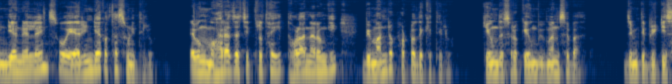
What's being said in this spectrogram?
ଇଣ୍ଡିଆନ୍ ଏୟାରଲାଇନ୍ସ ଓ ଏୟାର ଇଣ୍ଡିଆ କଥା ଶୁଣିଥିଲୁ ଏବଂ ମହାରାଜା ଚିତ୍ର ଥାଇ ଧଳା ନାରଙ୍ଗୀ ବିମାନର ଫଟୋ ଦେଖିଥିଲୁ। କେଉଁ ଦେଶର କେଉଁ ବିମାନ ସେବା ଯେମିତି British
